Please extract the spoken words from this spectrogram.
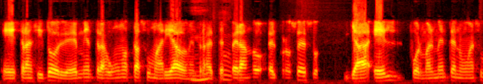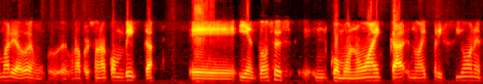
eh, transitorio, es mientras uno está sumariado, mientras está esperando el proceso. Ya él formalmente no es sumariado, es, un- es una persona convicta. eh, y entonces, eh, como no hay no hay prisiones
